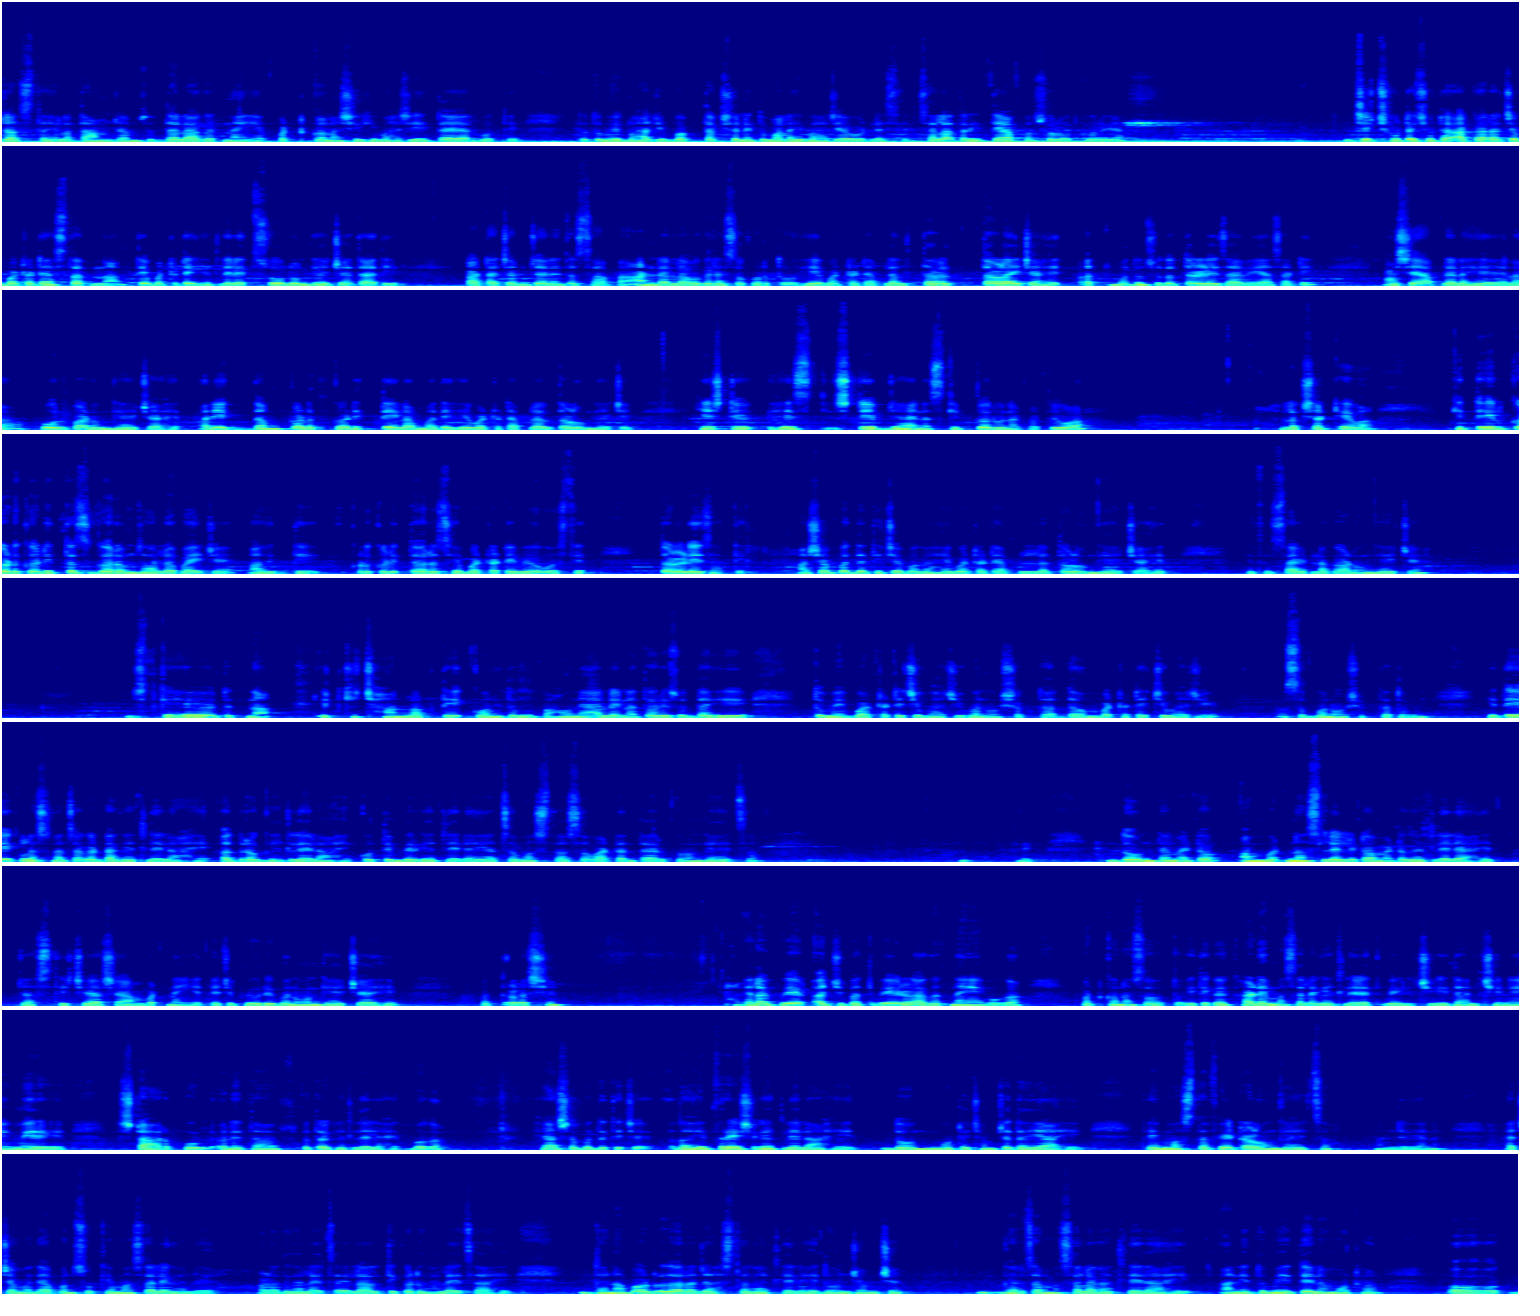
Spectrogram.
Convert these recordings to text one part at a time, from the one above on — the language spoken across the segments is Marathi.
जास्त ह्याला तामजामसुद्धा लागत नाही आहे पटकन अशी ही भाजी तयार होते. तर तुम्ही भाजी बघता क्षणी तुम्हाला ही भाजी आवडली असेल. चला तर इथे आपण सुरुवात करूया. जे छोटे छोट्या आकाराचे बटाटे असतात ना ते बटाटे घेतलेले आहेत. सोलून घ्यायचे आहेत आधी. काटा चमच्याने जसं आपण अंड्याला वगैरे असं करतो हे बटाटे आपल्याला तळ तळायचे आहेत. आतमधून सुद्धा तळले जावे. यासाठी असे आपल्याला हे याला होल पाडून घ्यायचे आहेत. आणि एकदम कडकडीत तेलामध्ये हे बटाटे आपल्याला तळून घ्यायचे. ही स्टेप हे स्टेप जे आहे ना स्किप करू नका किंवा लक्षात ठेवा की तेल कडकडीतच गरम झालं पाहिजे. अगदी कडकडीत तरच हे बटाटे व्यवस्थित तळले जातील. अशा पद्धतीचे बघा हे बटाटे आपल्याला तळून घ्यायचे आहेत. इथं साईडला काढून घ्यायचे. जितके हे होतात ना इतकी छान लागते. कोणी तुम्ही पाहुणे आले ना तरीसुद्धा ही तुम्ही बटाट्याची भाजी बनवू शकता. दम बटाट्याची भाजी. असं बनवू शकता तुम्ही. इथे एक लसणाचा गड्डा घेतलेला आहे अद्रक घेतलेला आहे कोथिंबीर घेतलेलं आहे याचं मस्त असं वाटण तयार करून घ्यायचं. दोन टमॅटो आंबट नसलेले टोमॅटो घेतलेले आहेत. जास्तीचे असे आंबट नाही आहे त्याची प्युरी बनवून घ्यायची आहे पातळ अशी. याला वेळ अजिबात वेळ लागत नाही आहे बघा. पटकन असं होतं. इथे काही खाडे मसाले घेतलेले आहेत. वेलची दालचिनी मिरे स्टारफूल आणि ताजपत्र घेतलेले आहेत बघा. हे अशा पद्धतीचे. दही फ्रेश घेतलेलं आहे. दोन मोठे चमचे दही आहे. ते मस्त फेटाळून घ्यायचं. म्हणजे याने ह्याच्यामध्ये आपण सुके मसाले घालूया. हळद घालायचं आहे लाल तिखट घालायचं आहे. धना पावडर जरा जास्त घातलेले आहे दोन चमचे. घरचा मसाला घातलेला आहे. आणि तुम्ही इथे ना मोठा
